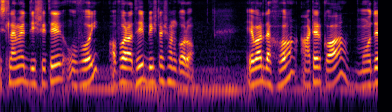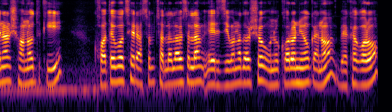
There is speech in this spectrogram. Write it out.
ইসলামের দৃষ্টিতে উভয় অপরাধী বিশ্লেষণ করো। এবার দেখো, আটের ক, মদিনার সনদ কি? খতে বছর রাসুল সাল্লাহ সাল্লাম এর জীবনাদর্শ অনুকরণীয় কেন? ব্যাখ্যা করো।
